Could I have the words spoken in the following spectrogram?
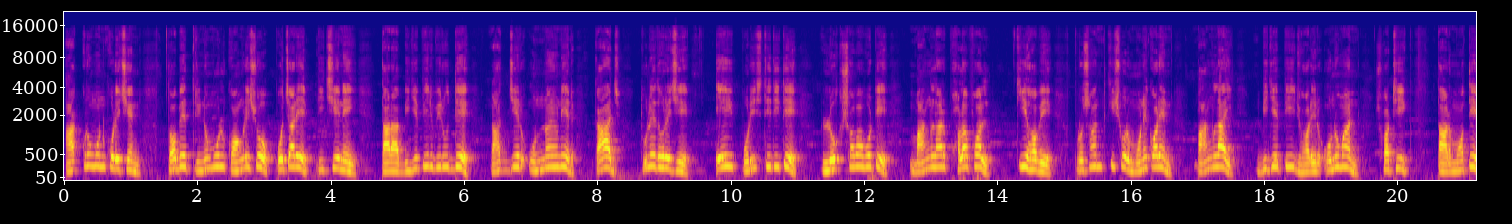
আক্রমণ করেছেন। তবে তৃণমূল কংগ্রেসও প্রচারে পিছিয়ে নেই। তারা বিজেপির বিরুদ্ধে রাজ্যের উন্নয়নের কাজ তুলে ধরেছে। এই পরিস্থিতিতে লোকসভা ভোটে বাংলার ফলাফল কী হবে? প্রশান্ত কিশোর মনে করেন, বাংলায় বিজেপি ঝড়ের অনুমান সঠিক। তার মতে,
